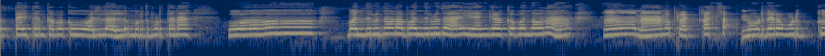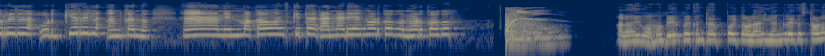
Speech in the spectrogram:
ಗೊತ್ತಾಯ್ತು ಅನ್ಕೋಬೇಕು. ಅಲ್ಲ ಅಲ್ಲ ಮುರಿದು ಬಿಡ್ತಾನ. ಓ ಬಂದಿರೋದು ನೋಡ ಬಂದಿರೋದ. ಹೆಂಗೆ ಹೇಳ್ಕೊ ಬಂದವನ? ನೋಡ್ದಾರ ಹುಡುಗರಿಲ್ಲ ಹುಡುಗಿರಿಲ್ಲ ಅನ್ಕಂದು. ಹಾ ನಿನ್ನ ಮಕ ಒಂದ್ಕಿತ ಕನ್ನಡಿಯಾಗಿ ನೋಡ್ಕೋಗು ನೋಡ್ಕೋಗು. ಅಲ್ಲ ಇವ ಅಮ್ಮ ಬೇಕು ಬೇಕಂತ ಹೋಯ್ತಾವಳ? ಹೆಂಗ್ ರೇಗಿಸ್ತಾವಳ?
